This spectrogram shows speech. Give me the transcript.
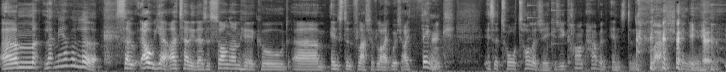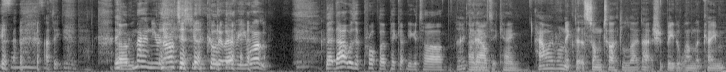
Um, let me have a look. So, oh yeah, I tell you, there's a song on here called um, "Instant Flash of Light," which I think is a tautology because you can't have an instant flash, can you? I think, Um, man, you're an artist. You can call it whatever you want. But that was a proper pick up your guitar Okay. and out it came. How ironic that a song title like that should be the one that came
